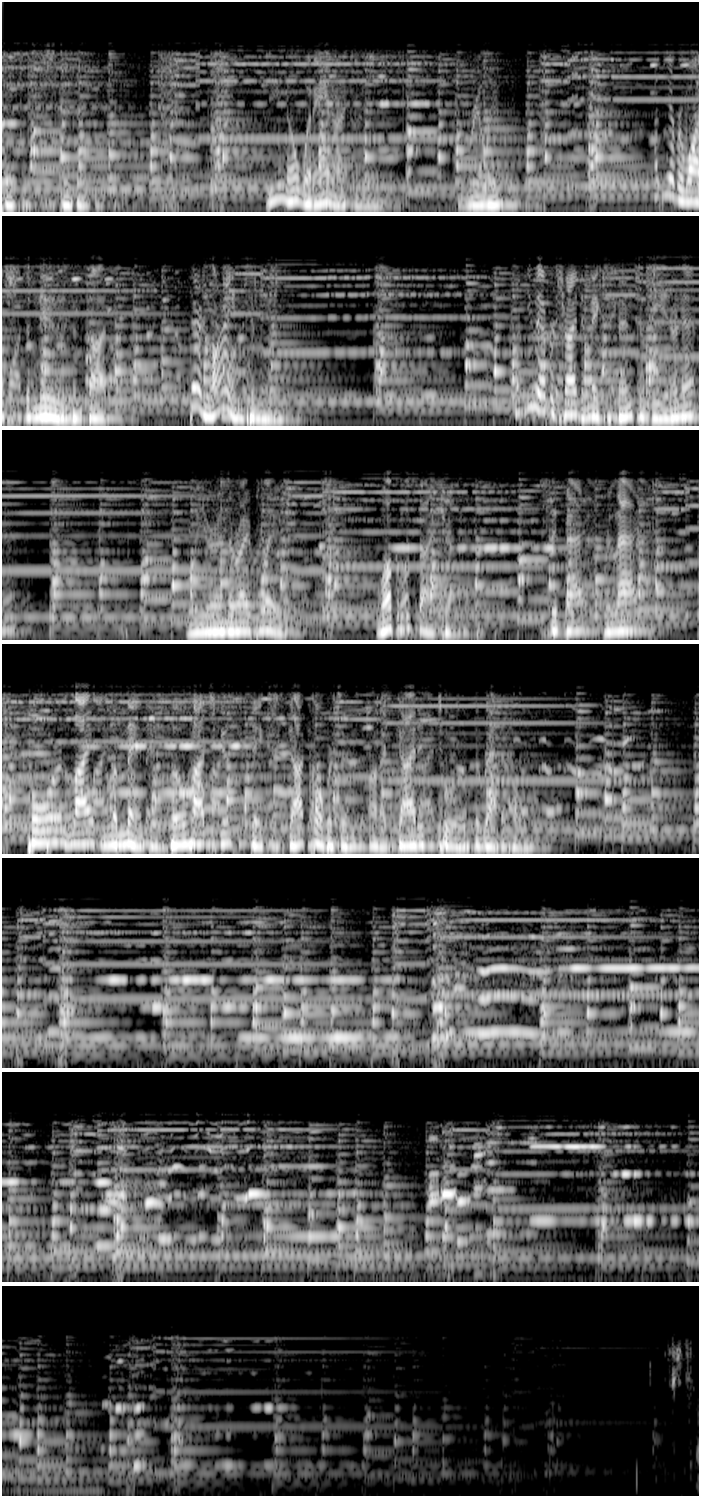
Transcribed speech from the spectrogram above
stupid? Do you know what anarchy is? Really? Have you ever watched the news and thought, they're lying to me? Have you ever tried to make sense of the internet? Well, you're in the right place. Welcome to Sidetrack. Sit back, relax, pour, light, lament as Bo Hotchkiss takes Scott Culberson on a guided tour of the rabbit hole.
